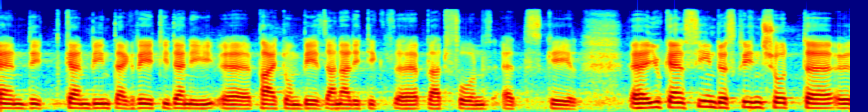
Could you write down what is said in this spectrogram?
and it can be integrated any uh, Python-based analytics uh, platforms at scale. Uh, you can see in the screenshot a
